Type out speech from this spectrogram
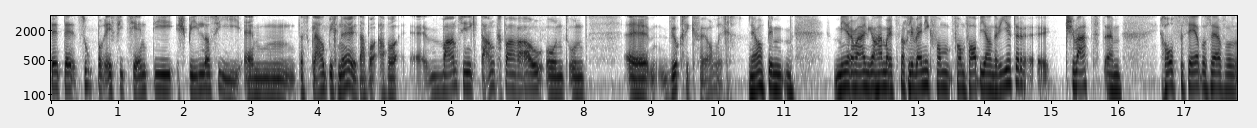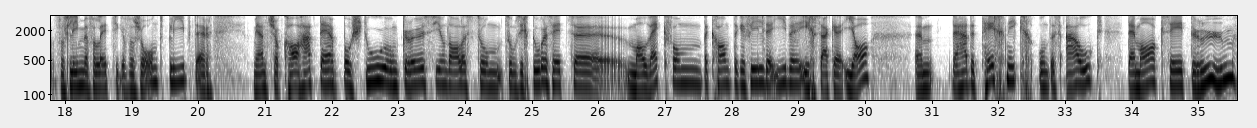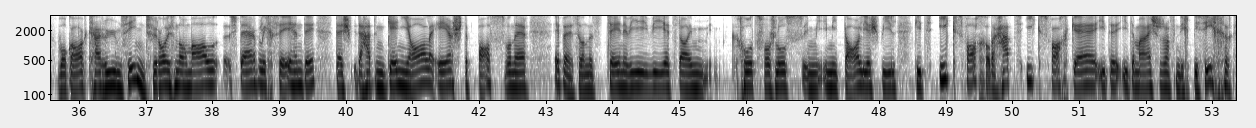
der, super effiziente Spieler sein. Ähm, das glaube ich nicht. Aber, aber äh, wahnsinnig dankbar auch und, und äh, wirklich gefährlich. Ja, beim, meiner Meinung nach haben wir jetzt noch ein bisschen wenig vom, vom Fabian Rieder äh, geschwätzt. Ähm, ich hoffe sehr, dass er von, von schlimmen Verletzungen verschont bleibt. Er wir haben es schon gehabt, hat der Postur und Größe und alles, zum, zum sich durchsetzen, mal weg vom bekannten Gefilde IBE? Ich sage ja. Ähm, der hat eine Technik und ein Auge, der Mann sieht Räume, wo gar keine Räume sind. Für uns normal sterblich Sehende. Der, der, hat einen genialen ersten Pass, wo er eben so eine Szene wie, wie jetzt da im kurz vor Schluss im, im Italien-Spiel gibt es x-fach oder hat es x-fach gegeben in der, in der Meisterschaft. Und ich bin sicher,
